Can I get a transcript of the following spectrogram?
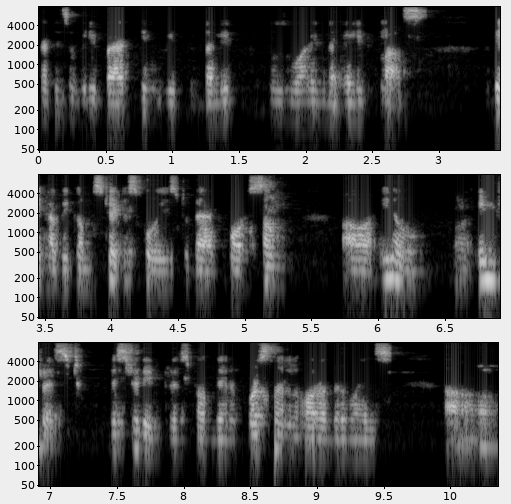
that is a very bad thing with Dalit, those who are in the elite class. They have become status quoist to that for some, uh, you know, uh, interest, vested interest of their personal or otherwise. Uh,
